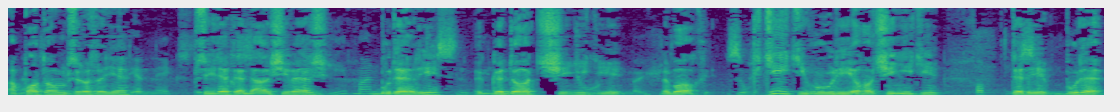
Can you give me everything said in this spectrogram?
A potom přirozeně přijde ten další verš, bude-li kdo činiti, nebo chtíti vůli jeho činiti, tedy bude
